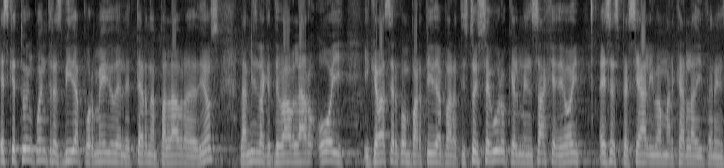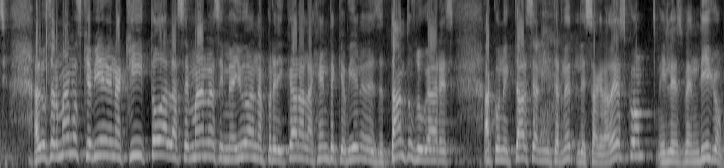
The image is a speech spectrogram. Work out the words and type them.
es que tú encuentres vida por medio de la eterna palabra de Dios, la misma que te va a hablar hoy y que va a ser compartida para ti. Estoy seguro que el mensaje de hoy es especial y va a marcar la diferencia. A los hermanos que vienen aquí todas las semanas y me ayudan a predicar a la gente que viene desde tantos lugares a conectarse al internet, les agradezco y les bendigo.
